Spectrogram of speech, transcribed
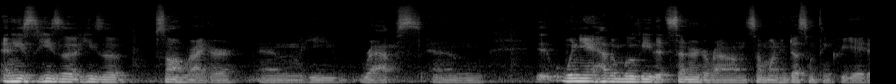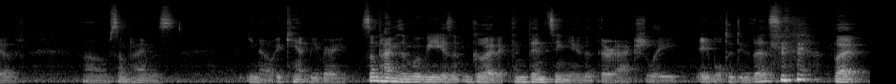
and he's he's a he's a songwriter and he raps and when you have a movie that's centered around someone who does something creative, um, sometimes you know it can't be very. Sometimes a movie isn't good at convincing you that they're actually able to do this. but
